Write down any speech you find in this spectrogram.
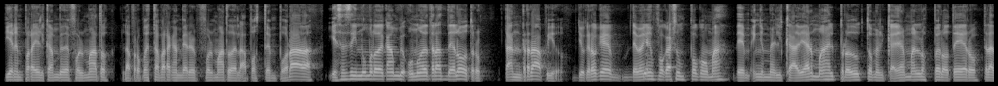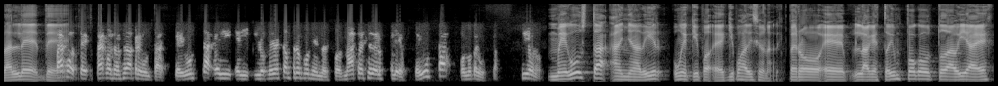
vienen por ahí el cambio de formato, la propuesta para cambiar el formato de la postemporada y ese sinnúmero de cambios uno detrás del otro tan rápido. Yo creo que deben enfocarse un poco más en mercadear más el producto, mercadear más los peloteros, tratar de... de... Paco, te, Paco, te a preguntar, ¿te gusta el, lo que ellos están proponiendo, el formato ese de los playoffs? ¿Te gusta o no te gusta? ¿Sí o no? Me gusta añadir un equipo, equipos adicionales, pero eh, la que estoy un poco todavía es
